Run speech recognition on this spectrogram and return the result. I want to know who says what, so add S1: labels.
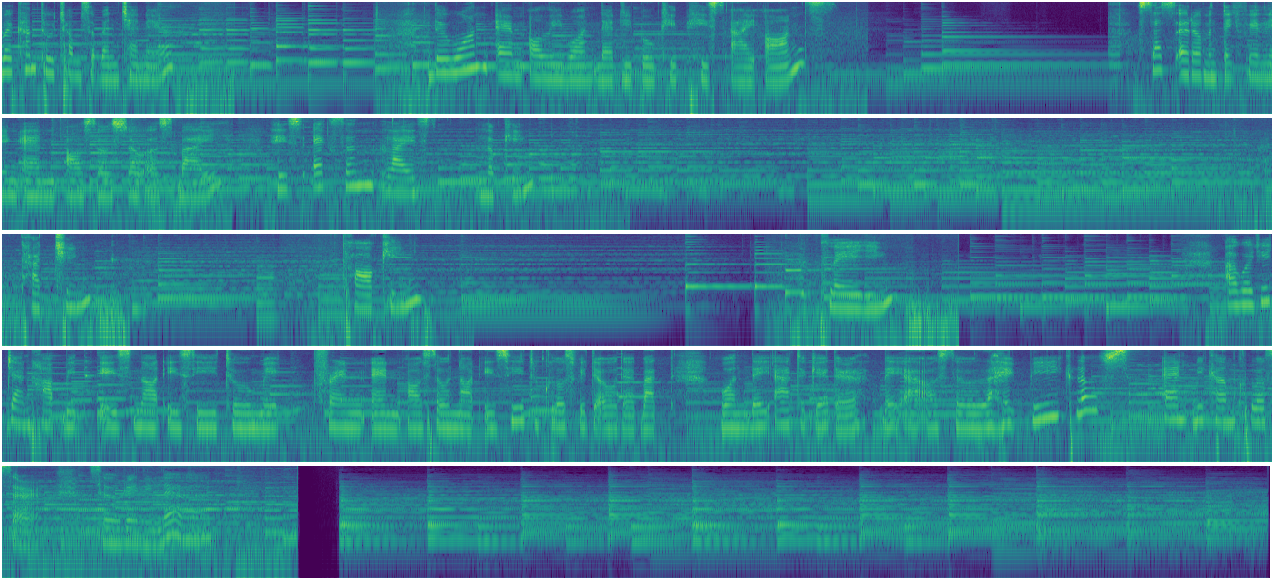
S1: Welcome to Chhom Soben channel. The one and only one that Yibo keep his eye on. Such a romantic feeling and also show us by his action like looking touching talking playing. Our Yizhan habit is not easy to make friend and also not easy to close with the other but when they are together they are also like be close and become closer. So really love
